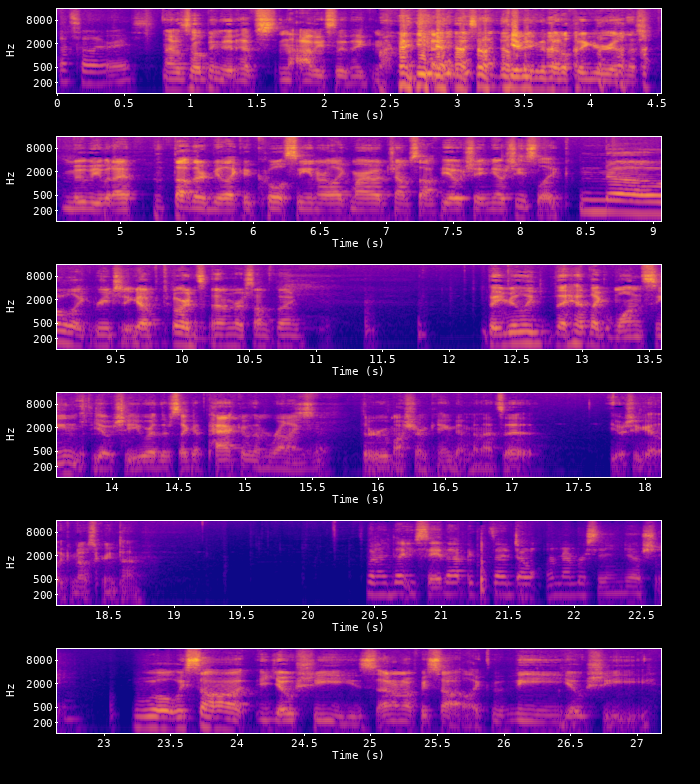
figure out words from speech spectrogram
That's hilarious. I was hoping they'd have and obviously they not Yeah. giving the middle finger in this movie, but I thought there'd be like a cool scene where like Mario jumps off Yoshi and Yoshi's like no, like reaching up towards him or something. They really they had like one scene with Yoshi where there's like a pack of them running through Mushroom Kingdom and that's it. Yoshi got like no screen time. Funny that you say that because I don't remember seeing Yoshi. Well, we saw Yoshi's. I don't know if we saw like the Yoshi.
